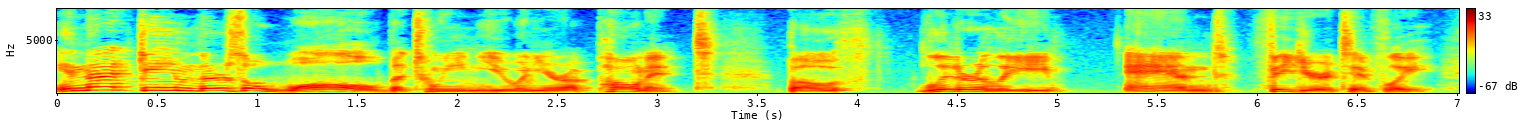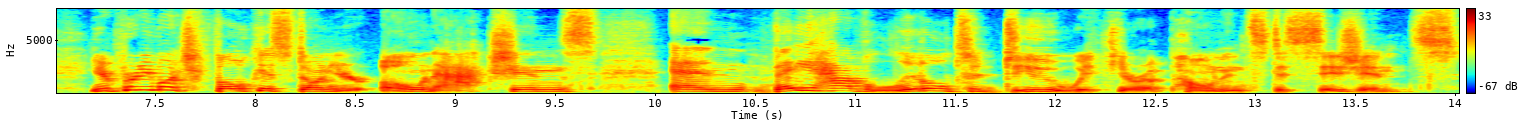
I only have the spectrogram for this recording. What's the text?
In that game, there's a wall between you and your opponent, both literally and figuratively. You're pretty much focused on your own actions, and they have little to do with your opponent's decisions.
